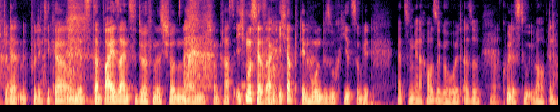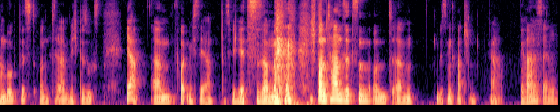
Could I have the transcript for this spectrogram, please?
Studenten mit Politiker und jetzt dabei sein zu dürfen ist schon ähm, schon krass. Ich muss ja sagen, ich habe den hohen Besuch hier zu, äh, zu mir nach Hause geholt. Also ja. cool, dass du überhaupt in Hamburg bist und ja. äh, mich besuchst. Ja, ähm, freut mich sehr, dass wir jetzt zusammen spontan sitzen und ähm, ein bisschen quatschen. Ja. Wie war das denn?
